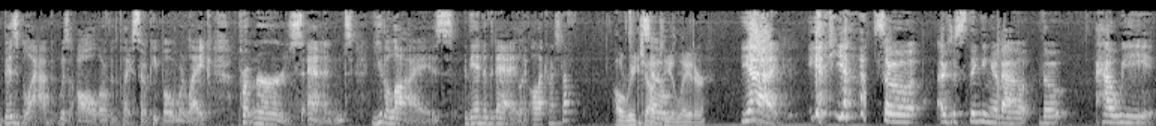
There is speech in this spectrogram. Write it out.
BizBlab was all over the place. So people were like partners and utilize at the end of the day, like all that kind of stuff. I'll reach out to you later. Yeah, yeah, yeah. So I was just thinking about the how we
